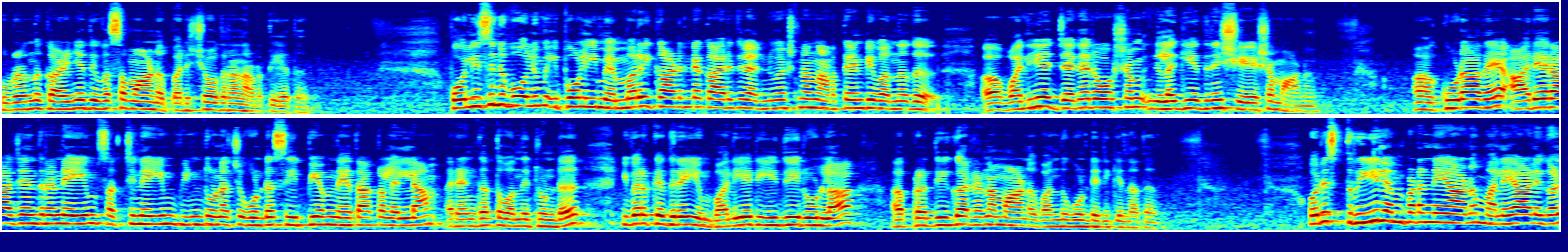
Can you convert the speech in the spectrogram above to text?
തുടർന്ന് കഴിഞ്ഞ ദിവസമാണ് പരിശോധന നടത്തിയത്. പോലീസിന് പോലും ഇപ്പോൾ ഈ മെമ്മറി കാർഡിന്റെ കാര്യത്തിൽ അന്വേഷണം നടത്തേണ്ടി വന്നത് വലിയ ജനരോഷം ഇളകിയതിനു ശേഷമാണ്. കൂടാതെ ആര്യ രാജേന്ദ്രനെയും സച്ചിനെയും പിന്തുണച്ചുകൊണ്ട് സി പി എം നേതാക്കളെല്ലാം രംഗത്ത് വന്നിട്ടുണ്ട്. ഇവർക്കെതിരെയും വലിയ രീതിയിലുള്ള പ്രതികരണമാണ് വന്നുകൊണ്ടിരിക്കുന്നത്. ഒരു സ്ത്രീ ലംബടനെയാണ് മലയാളികൾ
